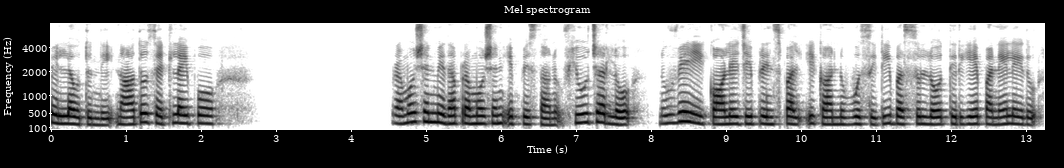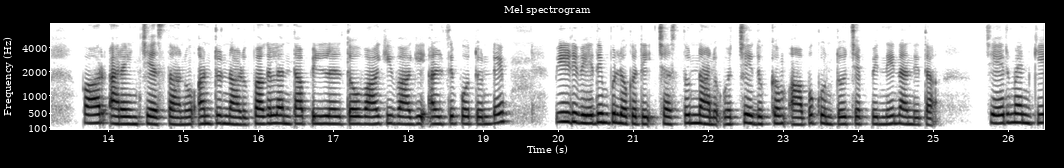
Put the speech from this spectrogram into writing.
పెళ్ళవుతుంది? నాతో సెటిల్ అయిపో ప్రమోషన్ మీద ప్రమోషన్ ఇప్పిస్తాను. ఫ్యూచర్లో నువ్వే ఈ కాలేజీ ప్రిన్సిపల్. ఇక నువ్వు సిటీ బస్సుల్లో తిరిగే పనే లేదు. కార్ అరేంజ్ చేస్తాను అంటున్నాడు. పగలంతా పిల్లలతో వాగి వాగి అలసిపోతుంటే వీడి వేధింపులొకటి చస్తున్నాను. వచ్చే దుఃఖం ఆపుకుంటూ చెప్పింది నందిత. చైర్మన్కి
